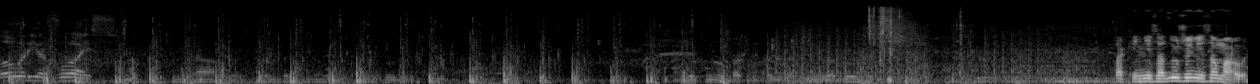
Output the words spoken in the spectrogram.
Lower your voice. Taki nie za duży, nie za mały.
